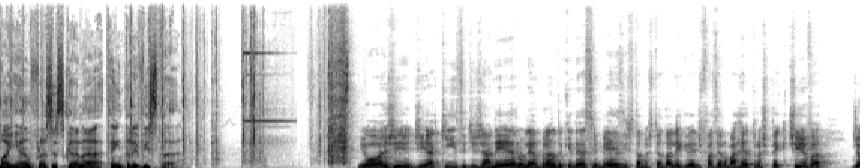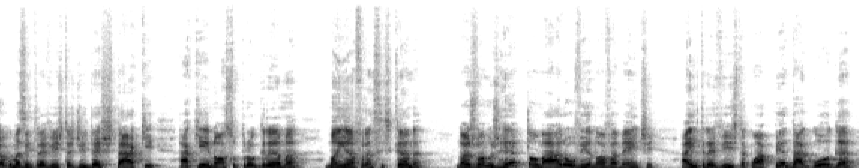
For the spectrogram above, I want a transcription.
Manhã Franciscana Entrevista. E hoje, dia 15 de janeiro, lembrando que nesse mês estamos tendo a alegria de fazer uma retrospectiva de algumas entrevistas de destaque aqui em nosso programa Manhã Franciscana, nós vamos retomar, ouvir novamente a entrevista com a pedagoga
